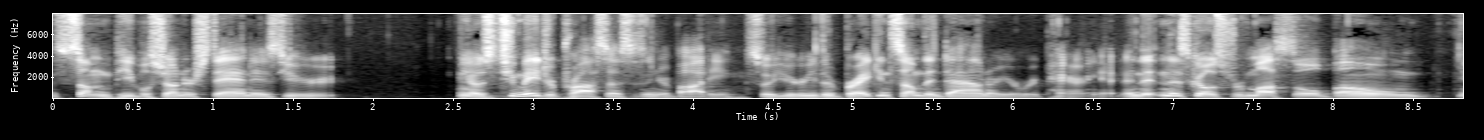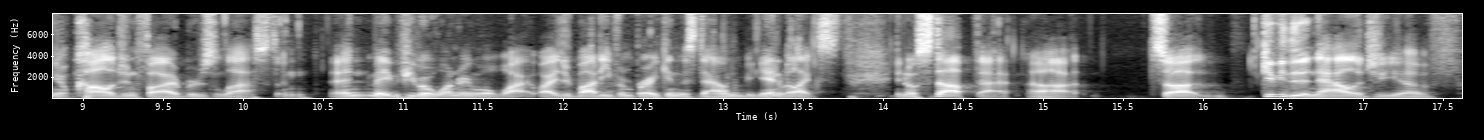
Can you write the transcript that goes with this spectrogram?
something people should understand is you're, you know, there's two major processes in your body. So you're either breaking something down or you're repairing it. And, th- and this goes for muscle, bone, you know, collagen fibers, elastin. And maybe people are wondering, well, why, why is your body even breaking this down to begin with? Like, you know, stop that. Uh, so I'll give you the analogy of,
